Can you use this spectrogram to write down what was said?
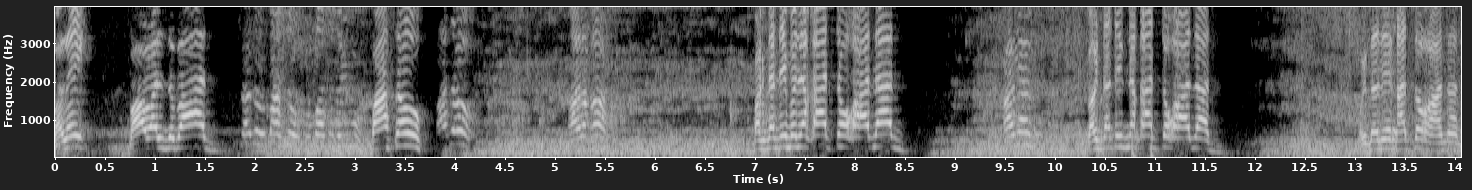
Balik! Bawal dumaan! Saan Pasok! Pumasok sa'yo mo! Pasok! Pasok! Para ka! Pagdating mo ng kanto kanan! Kanan! Pagdating ng kanto kanan! Pagdating ng kanto kanan!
